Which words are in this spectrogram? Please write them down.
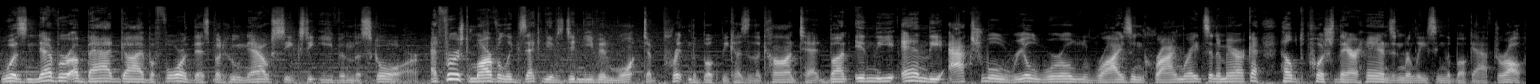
was never a bad guy before this, but who now seeks to even the score. At first, Marvel executives didn't even want to print the book because of the content, but in the end, the actual real world rising crime rates in America helped push their hands in releasing the book after all.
